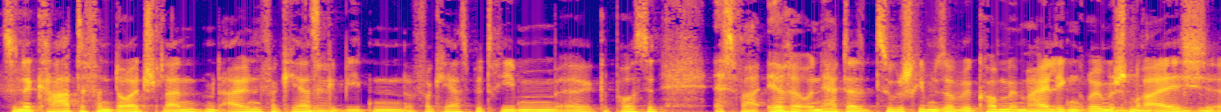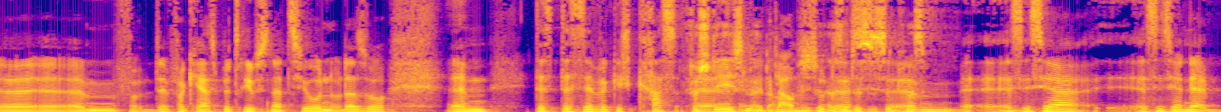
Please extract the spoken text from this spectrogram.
so eine Karte von Deutschland mit allen Verkehrsgebieten, ja. Verkehrsbetrieben äh, gepostet. Es war irre. Und er hat dazu geschrieben, so willkommen im Heiligen Römischen mhm. Reich, mhm. Äh, ähm, der Verkehrsbetriebsnation oder so. Ähm, das, das ist ja wirklich krass. Verstehe ich äh, leider Glaubst auch nicht. Du, also dass, das ist etwas, ähm, es ist ja, es ist ja, der,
